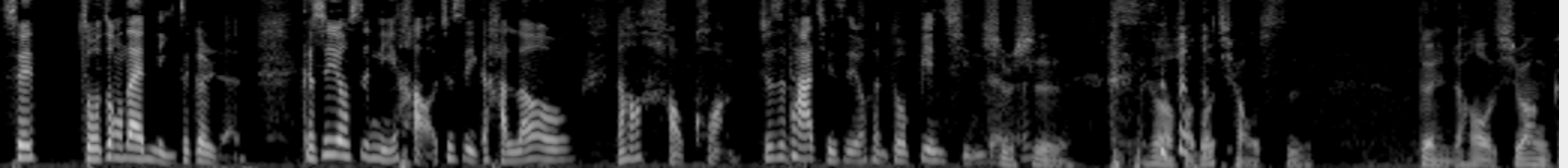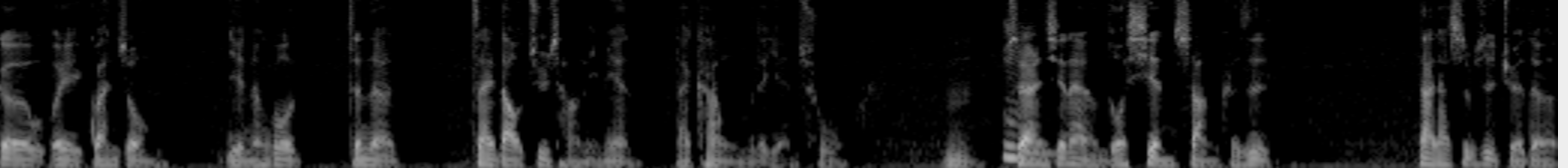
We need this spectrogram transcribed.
所以着重在你这个人，可是又是你好，就是一个 hello，然后好狂，就是它其实有很多变形的，是不？是？有好多巧思，对，然后希望各位观众也能够真的再到剧场里面来看我们的演出。嗯，虽然嗯现在很多线上，可是大家是不是觉得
